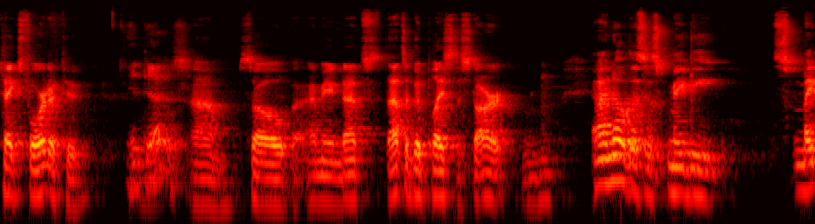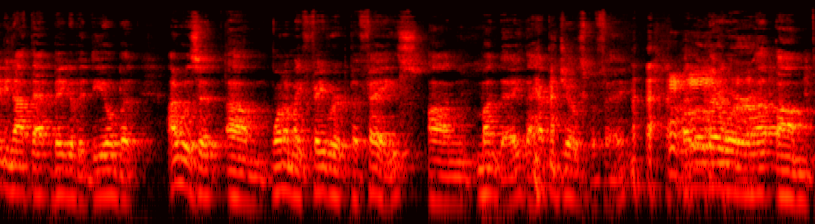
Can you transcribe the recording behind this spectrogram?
takes fortitude. It does. Um, so, I mean, that's that's a good place to start. And I know this is maybe maybe not that big of a deal, but I was at um, one of my favorite buffets on Monday, the Happy Joe's buffet. Although there were uh, um,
